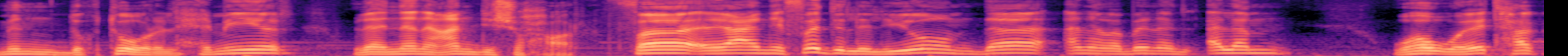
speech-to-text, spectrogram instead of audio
من دكتور الحمير لأن أنا عندي شحار. فيعني فضل اليوم ده أنا ما بين الألم وهو يضحك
